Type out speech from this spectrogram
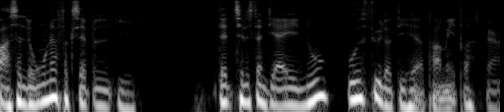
Barcelona for eksempel i den tilstand, de er i nu, udfylder de her parametre. Ja.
